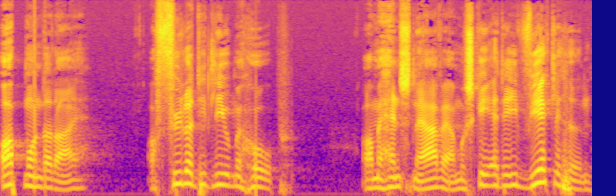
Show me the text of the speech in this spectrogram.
opmunter dig og fylder dit liv med håb og med hans nærvær. Måske er det i virkeligheden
